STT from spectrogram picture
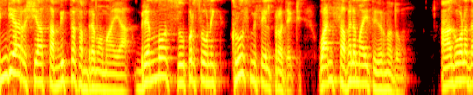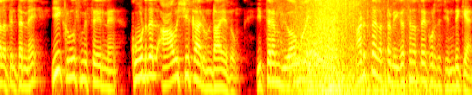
ഇന്ത്യ റഷ്യ സംയുക്ത സംരംഭമായ BrahMos supersonic cruise missile project വൻ സഫലമായി തീർന്നതും ആഗോളതലത്തിൽ തന്നെ ഈ ക്രൂസ് മിസൈലിന് കൂടുതൽ ആവശ്യക്കാരുണ്ടായതും ഇത്തരം വ്യോമായുധങ്ങളുടെ അടുത്ത ഘട്ട വികസനത്തെക്കുറിച്ച് ചിന്തിക്കാൻ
